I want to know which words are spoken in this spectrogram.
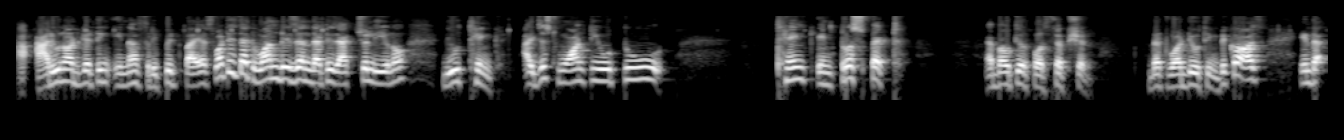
Are you not getting enough repeat buyers? What is that one reason that is actually, you know, you think? I just want you to think, introspect about your perception. That what do you think? Because in the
